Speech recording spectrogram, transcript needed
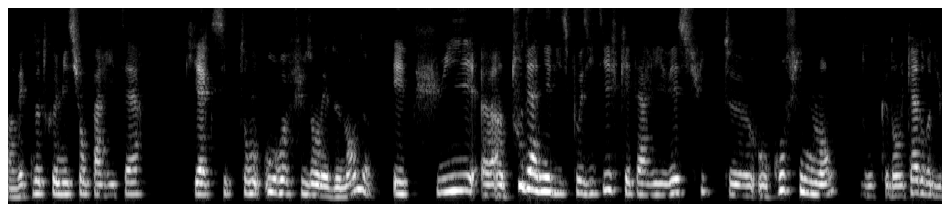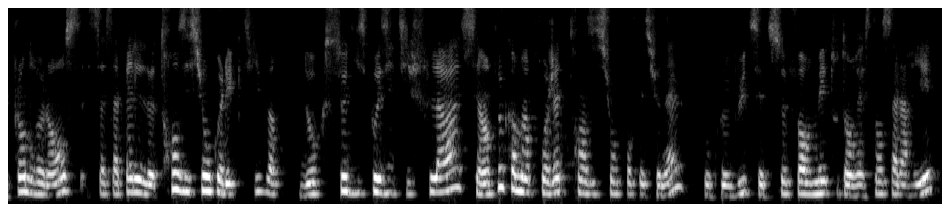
avec notre commission paritaire, qui acceptons ou refusons les demandes. Et puis, euh, un tout dernier dispositif qui est arrivé suite euh, au confinement, donc dans le cadre du plan de relance, ça s'appelle transition collective. Donc, ce dispositif-là, c'est un peu comme un projet de transition professionnelle. Donc, le but, c'est de se former tout en restant salarié.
